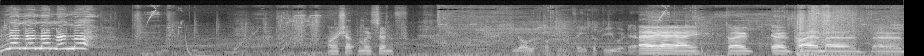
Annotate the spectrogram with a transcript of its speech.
La la la la la. I shot myself. Vi alle fucking vet at du gjorde det. Ei, ei, ei. Ta jeg, eh, ta jeg med eh,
